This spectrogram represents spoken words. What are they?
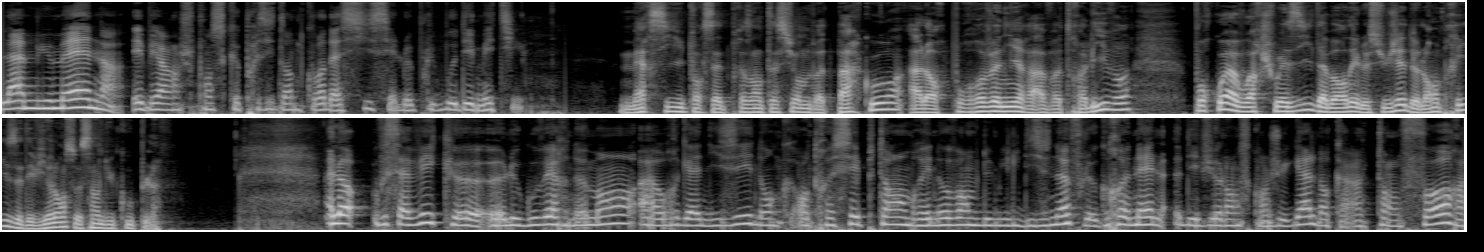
l'âme humaine, eh bien, je pense que président de cour d'assises, c'est le plus beau des métiers. Merci pour cette présentation de votre parcours. Alors pour revenir à votre livre, pourquoi avoir choisi d'aborder le sujet de l'emprise et des violences au sein du couple? Alors, vous savez que euh, le gouvernement a organisé donc entre septembre et novembre 2019 le Grenelle des violences conjugales, donc un temps fort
